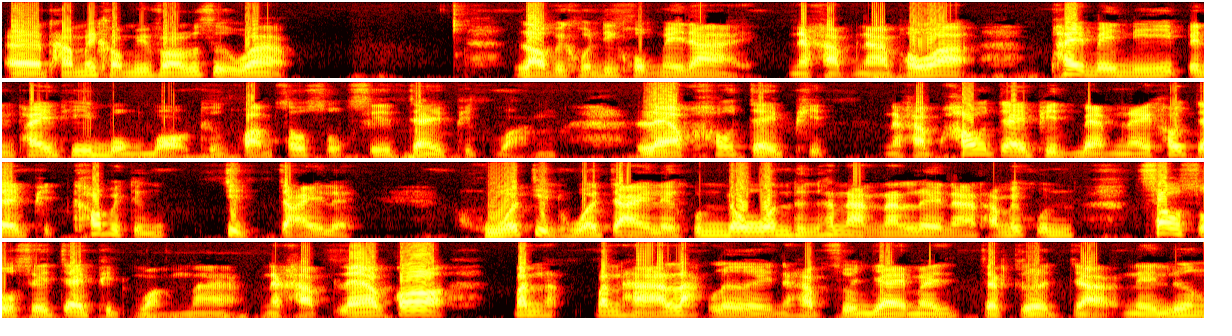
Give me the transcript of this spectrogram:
เอ่อทำให้เขามีความรู้สึกว่า เราเป็นคนที่คบไม่ได้นะครับนะเพราะว่าไพ่ใบนี้เป็นไพ่ที่บ่งบอกถึงความเศร้าโศกเสียใจผิดหวัง แล้วเข้าใจผิดนะครับ เข้าใจผิดแบบไหนเข้าใจผิดเข้าไปถึงจิตใจเลย หัวจิตหัวใจเลยคุณโดนถึงขนาดนั้นเลยนะทำให้คุณเศร้าโศกเสียใจผิดหวังมากนะครับ แล้วก็ปัญปัญหาหลักเลยนะครับ ส่วนใหญ่มันจะเกิดจากในเรื่อง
